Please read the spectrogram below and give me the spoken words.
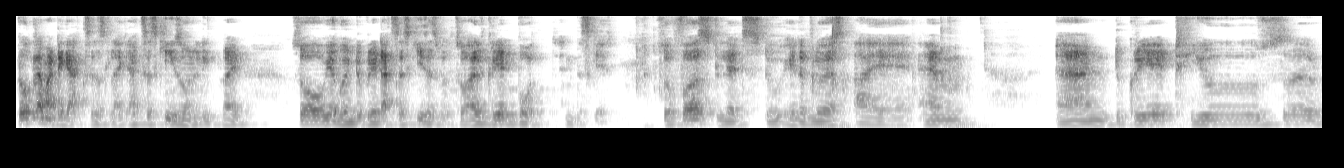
programmatic access like access keys only right so we are going to create access keys as well. So i'll create both in this case so first let's do aws iam and to create user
